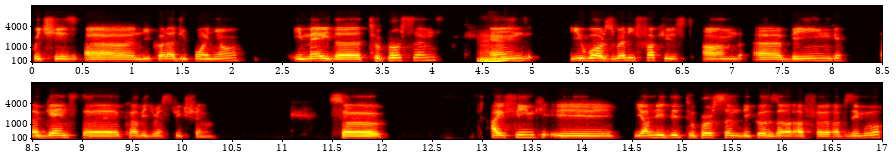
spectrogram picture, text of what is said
which is uh, Nicolas Dupont-Aignan. He made 2%, mm-hmm. and he was really focused on uh, being against COVID restriction. So I think he, he only did 2% because of, of, of Zemmour,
